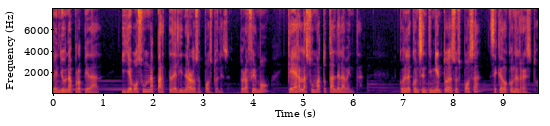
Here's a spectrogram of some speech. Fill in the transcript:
Vendió una propiedad y llevó una parte del dinero a los apóstoles, pero afirmó que era la suma total de la venta. Con el consentimiento de su esposa, se quedó con el resto.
